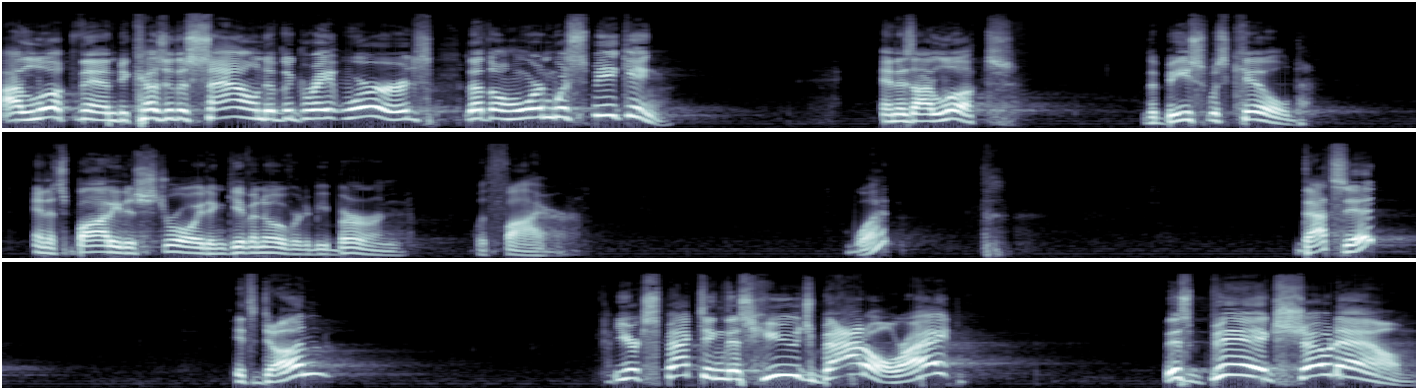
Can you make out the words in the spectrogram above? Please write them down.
I looked then because of the sound of the great words that the horn was speaking. And as I looked, the beast was killed and its body destroyed and given over to be burned with fire. What? That's it? It's done? You're expecting this huge battle, right? This big showdown.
